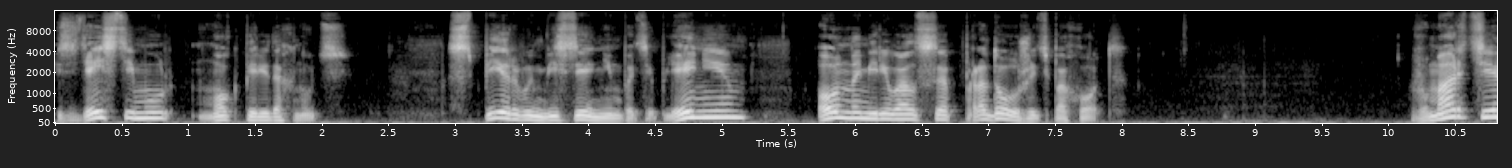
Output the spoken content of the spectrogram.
Здесь Тимур мог передохнуть. С первым весенним потеплением он намеревался продолжить поход. В марте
